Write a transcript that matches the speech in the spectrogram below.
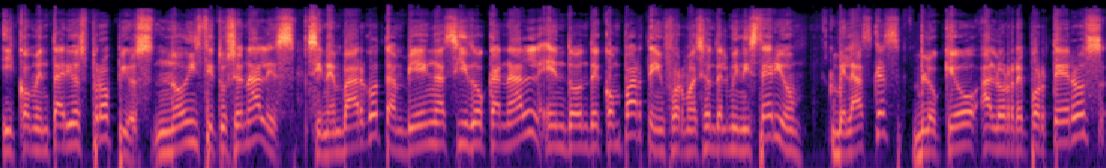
y comentarios propios, no institucionales. Sin embargo, también ha sido canal en donde comparte información del ministerio. Velázquez bloqueó a los reporteros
